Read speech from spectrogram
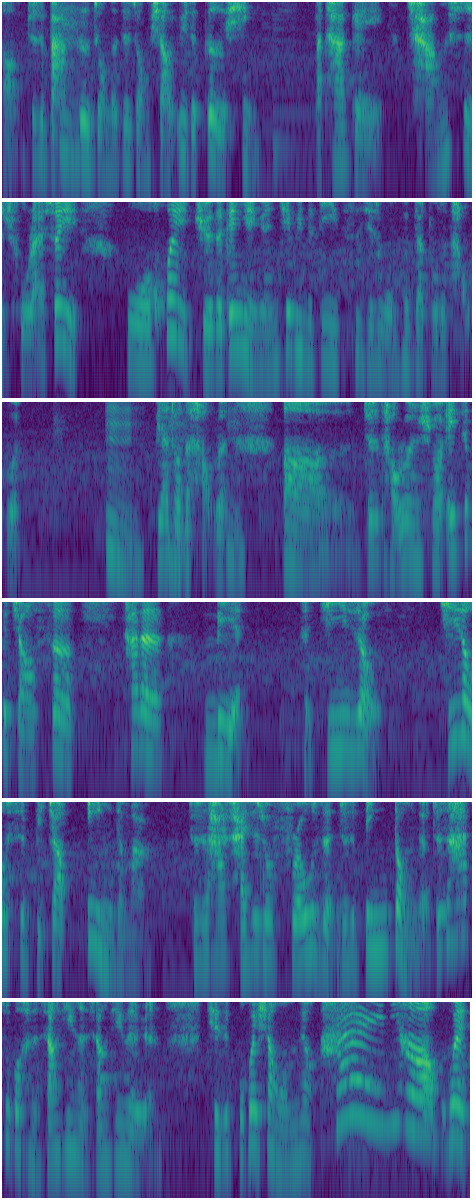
啊，就是把各种的这种小玉的个性，嗯、把它给尝试出来。所以我会觉得跟演员见面的第一次，其实我们会比较多的讨论，嗯，比较多的讨论，嗯、呃，就是讨论说，哎，这个角色他的脸和肌肉，肌肉是比较硬的吗？就是他还是说 frozen，就是冰冻的？就是他如果很伤心、很伤心的人，其实不会像我们那种，嗨，你好，不会。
